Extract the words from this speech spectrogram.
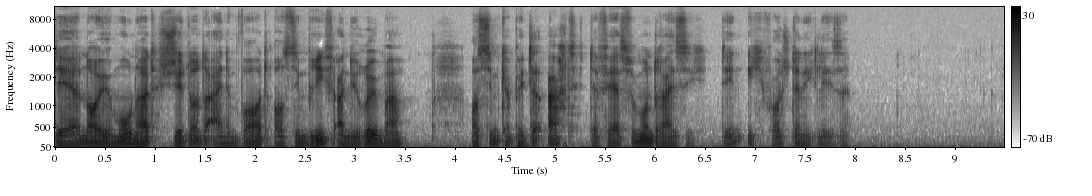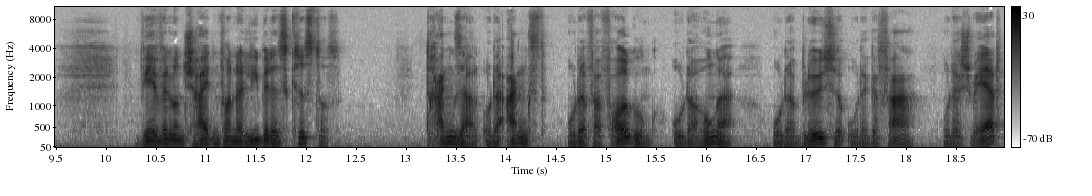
Der neue Monat steht unter einem Wort aus dem Brief an die Römer, aus dem Kapitel 8, der Vers 35, den ich vollständig lese. Wer will uns scheiden von der Liebe des Christus? Drangsal oder Angst oder Verfolgung oder Hunger oder Blöße oder Gefahr oder Schwert?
